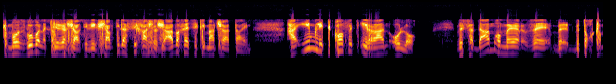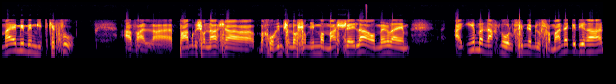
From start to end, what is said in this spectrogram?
כמו זבוב על הקיר ישבתי והקשבתי לשיחה של שעה וחצי, כמעט שעתיים. האם לתקוף את איראן או לא? וסדאם אומר, זה, בתוך כמה ימים הם יתקפו. אבל הפעם הראשונה שהבחורים שלו שומעים ממש שאלה, אומר להם, האם אנחנו הולכים למלחמה נגד איראן,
